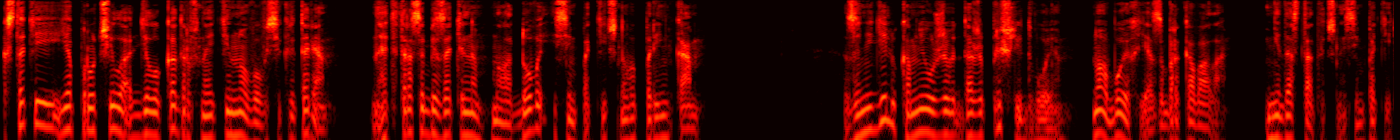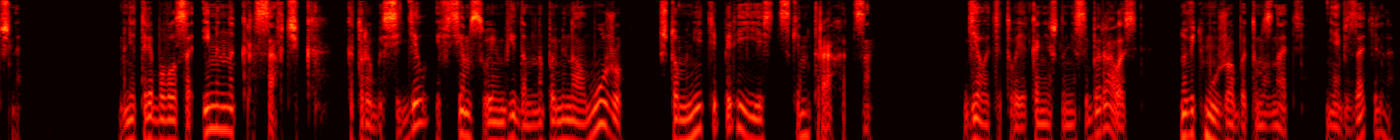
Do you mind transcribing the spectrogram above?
Кстати, я поручила отделу кадров найти нового секретаря. На этот раз обязательно молодого и симпатичного паренька. За неделю ко мне уже даже пришли двое, но обоих я забраковала. Недостаточно симпатичны. Мне требовался именно красавчик, который бы сидел и всем своим видом напоминал мужу, что мне теперь есть с кем трахаться. Делать этого я, конечно, не собиралась, но ведь мужу об этом знать не обязательно.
